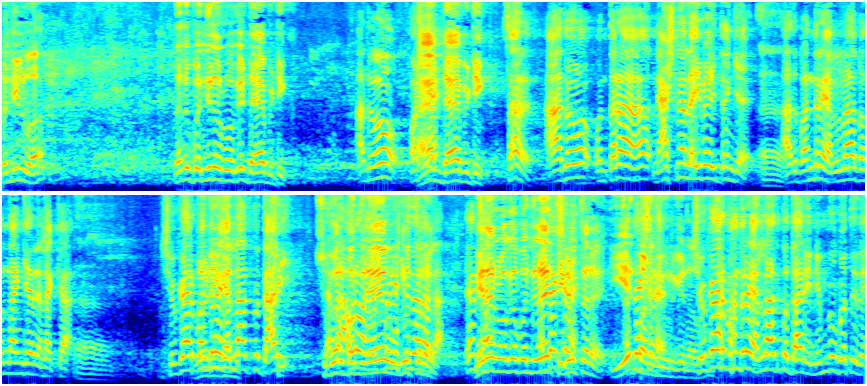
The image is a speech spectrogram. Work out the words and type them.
ಬಂದಿಲ್ವಾ? ನನಗೆ ಬಂದಿರೋ ರೋಗ ಡಯಾಬಿಟಿಕ್ ಅದು ಡಯಾಬಿಟಿಕ್ ಸರ್ ಅದು ಒಂಥರ ನ್ಯಾಷನಲ್ ಹೈವೇ ಇದ್ದಂಗೆ. ಅದು ಬಂದ್ರೆ ಎಲ್ಲ ಬಂದಂಗೆ ಲೆಕ್ಕ. ಶುಗರ್ ಬಂದ್ರೆ ಎಲ್ಲದಕ್ಕೂ ದಾರಿ. ಶುಗರ್ ಬಂದ್ರೆ ಬೇರೆ ರೋಗ ಬಂದ್ರೆ ತೆಗಳ್ತಾರೆ. ಏನ್ ಮಾಡೋದು ಇವ್ರಿಗೆ ಶುಗರ್ ಬಂದ್ರೆ ಎಲ್ಲದಕ್ಕೂ ದಾರಿ. ನಿಮ್ಗೂ ಗೊತ್ತಿದೆ.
